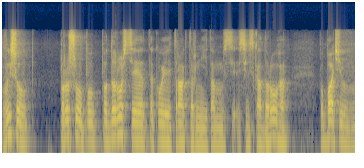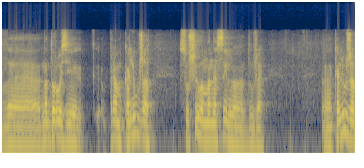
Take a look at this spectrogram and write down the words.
Вийшов, пройшов по, по дорожці такої тракторній, там сільська дорога. Побачив е, на дорозі прям калюжа, сушило мене сильно дуже. Е, Калюжа,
